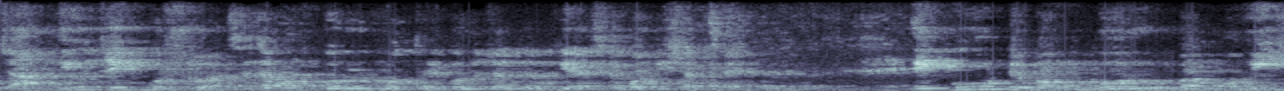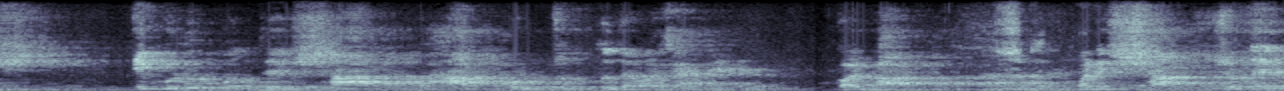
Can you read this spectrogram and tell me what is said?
জাতীয় যে পশু আছে, যেমন গরুর মধ্যে গরু জাতীয় কি আছে? মহিষ আছে। এই উট এবং গরু বা মহিষ, এগুলোর মধ্যে সাত ভাগ পর্যন্ত দেওয়া যায়। না। কয় ভাগ? মানে সাত জনের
